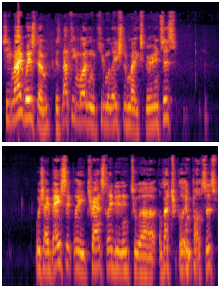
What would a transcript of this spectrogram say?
See, my wisdom is nothing more than the accumulation of my experiences, which I basically translated into uh, electrical impulses.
